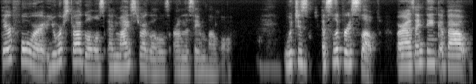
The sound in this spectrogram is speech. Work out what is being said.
Therefore, your struggles and my struggles are on the same level, mm-hmm. which is a slippery slope. Or as I think about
